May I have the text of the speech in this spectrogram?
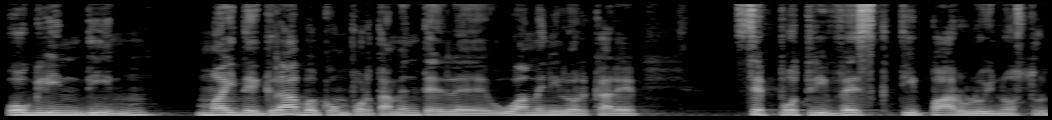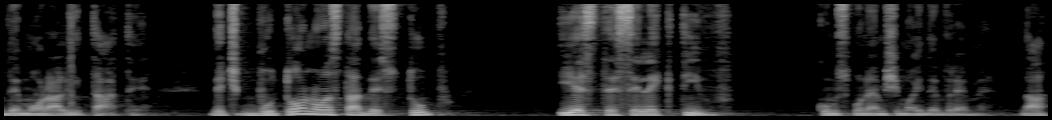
Oglindim mai degrabă comportamentele oamenilor care se potrivesc tiparului nostru de moralitate. Deci butonul ăsta de stup este selectiv, cum spuneam și mai devreme. Da?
